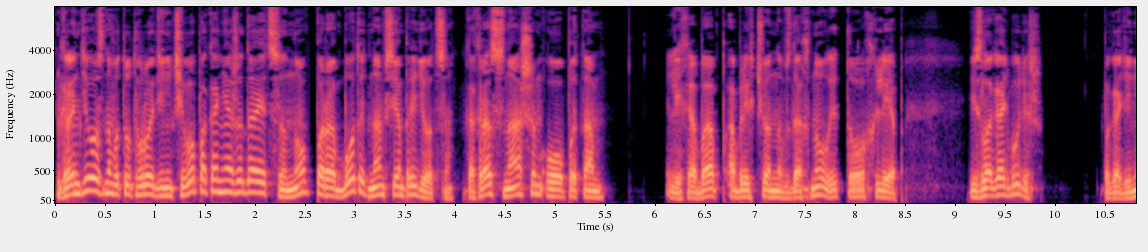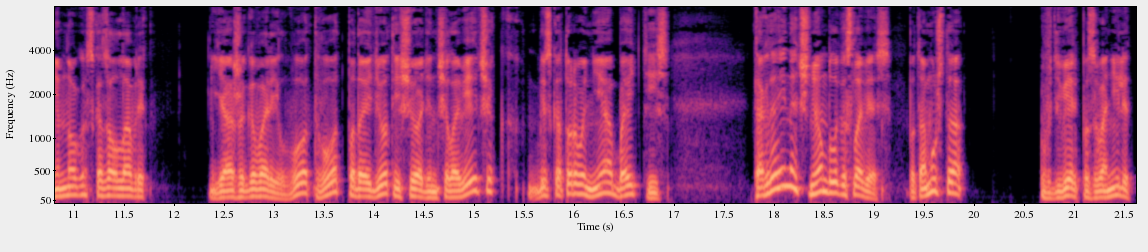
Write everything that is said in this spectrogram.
Грандиозного тут вроде ничего пока не ожидается, но поработать нам всем придется, как раз с нашим опытом. Лихабаб облегченно вздохнул, и то хлеб. Излагать будешь? — Погоди немного, — сказал Лаврик. — Я же говорил, вот-вот подойдет еще один человечек, без которого не обойтись. Тогда и начнем, благословясь, потому что... В дверь позвонили,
